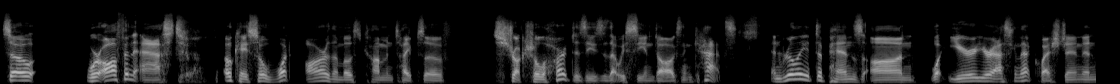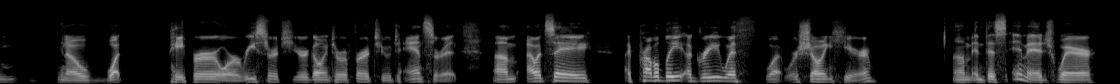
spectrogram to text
So we're often asked, okay, so what are the most common types of structural heart diseases that we see in dogs and cats. And really it depends on what year you're asking that question and you know what paper or research you're going to refer to to answer it. Um, I would say I probably agree with what we're showing here. Um, in this image where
